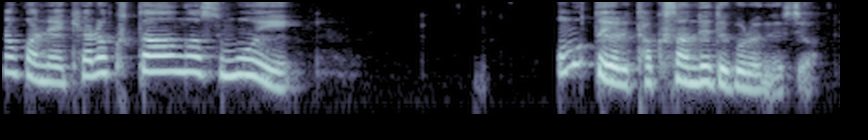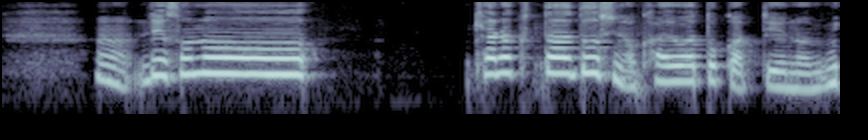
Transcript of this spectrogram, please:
なんかね、キャラクターがすごい、思ったよりたくさん出てくるんですよ。うん。で、その、キャラクター同士の会話とかっていうのを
